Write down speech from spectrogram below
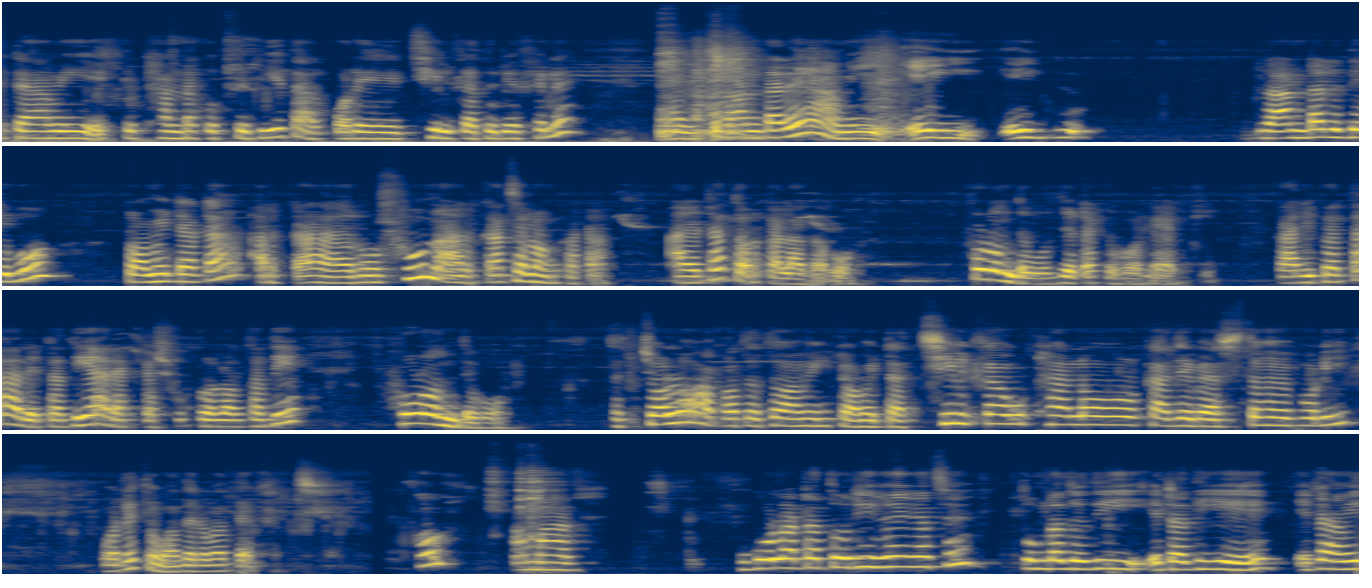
এটা আমি একটু ঠান্ডা করতে দিয়ে তারপরে ছিলকা তুলে ফেলে গ্রান্ডারে আমি এই এই গ্রান্ডারে দেবো টমেটোটা আর রসুন আর কাঁচা লঙ্কাটা, আর এটা তরকা লাগাবো। ফোড়ন দেবো যেটাকে বলে আর কি। কারি পাতা আর এটা দিয়ে আর একটা শুকনো লঙ্কা দিয়ে ফোড়ন দেবো। তো চলো আপাতত আমি টমেটোর ছিলকা উঠানোর কাজে ব্যস্ত হয়ে পড়ি, পরে তোমাদের আবার দেখাচ্ছি। দেখো, আমার গোলাটা তৈরি হয়ে গেছে। তোমরা যদি এটা দিয়ে, এটা আমি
